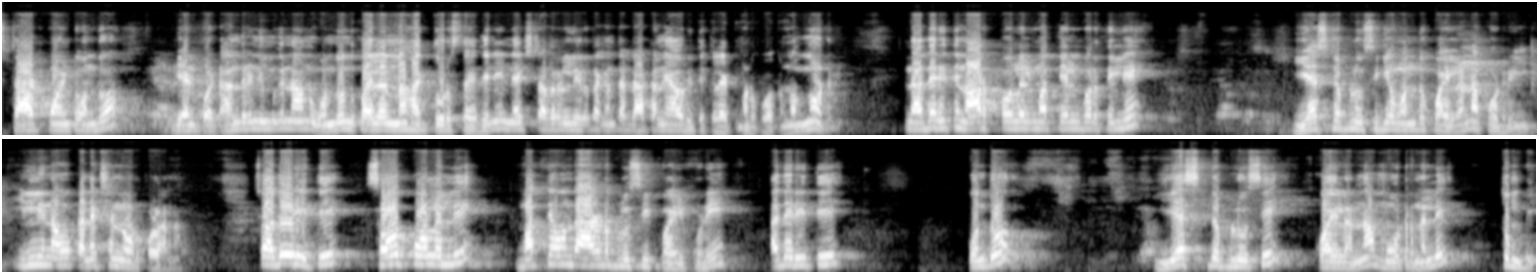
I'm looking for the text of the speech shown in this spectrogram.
ಸ್ಟಾರ್ಟ್ ಪಾಯಿಂಟ್ ಒಂದು ಎಂಡ್ ಪಾಯಿಂಟ್ ಅಂದ್ರೆ ನಿಮಗೆ ನಾನು ಒಂದೊಂದು ಕಾಯಿಲ್ ಅನ್ನ ಹಾಕಿ ತೋರಿಸ್ತಾ ಇದ್ದೀನಿ. ನೆಕ್ಸ್ಟ್ ಅದರಲ್ಲಿ ಇರತಕ್ಕಂಥ ಡಾಟಾನ ಯಾವ ರೀತಿ ಕಲೆಕ್ಟ್ ಮಾಡ್ಬೋದು ಅನ್ನೋದು ನೋಡ್ರಿ. ಅದೇ ರೀತಿ ನಾರ್ತ್ ಅಲ್ಲಿ ಮತ್ತೆ ಏನ್ ಬರುತ್ತೆ ಇಲ್ಲಿ? ಎಸ್ ಡಬ್ಲ್ಯೂ ಸಿಗೆ ಒಂದು ಕಾಯಿಲ್ ಅನ್ನ ಕೊಡ್ರಿ. ಇಲ್ಲಿ ನಾವು ಕನೆಕ್ಷನ್ ನೋಡ್ಕೊಳ್ಳೋಣ. ಸೊ ಅದೇ ರೀತಿ ಸೌತ್ ಪೋಲ್ ಅಲ್ಲಿ ಮತ್ತೆ ಒಂದು ಆರ್ ಡಬ್ಲ್ಯೂ ಸಿ ಕಾಯಿಲ್ ಕೊಡಿ. ಅದೇ ರೀತಿ ಒಂದು ಎಸ್ ಡಬ್ಲ್ಯೂ ಸಿ ಕಾಯಿಲ್ ಅನ್ನ motor ನಲ್ಲಿ ತುಂಬಿ.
